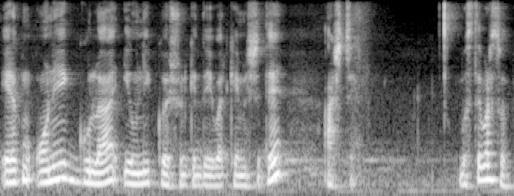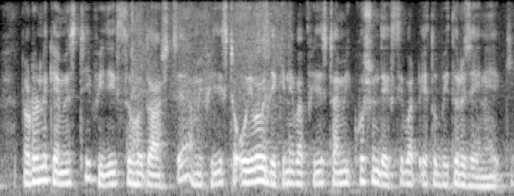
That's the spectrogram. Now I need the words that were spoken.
এরকম অনেকগুলা ইউনিক কোয়েশন কিন্তু এবার কেমিস্ট্রিতে আসছে। বুঝতে পারছ? নট অনলি কেমিস্ট্রি ফিজিক্সও হয়তো আসছে। আমি ফিজিক্সটা ওইভাবে দেখিনি বা ফিজিক্সটা আমি কোয়েশন দেখছি বাট এত ভিতরে যাই না আর কি।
